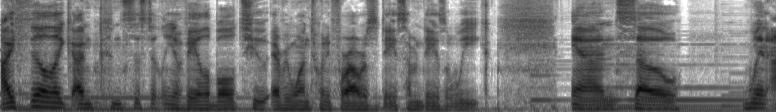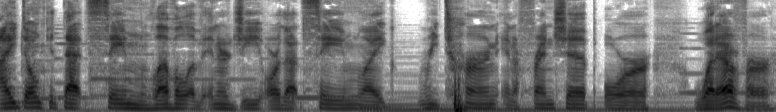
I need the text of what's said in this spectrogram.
I feel like I'm consistently available to everyone 24 hours a day, seven days a week. And so, when I don't get that same level of energy or that same, like, return in a friendship or whatever,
